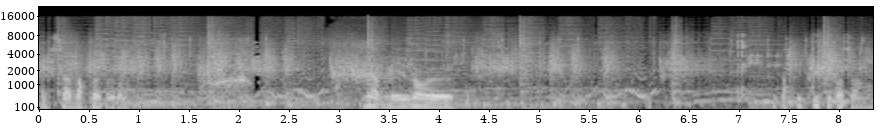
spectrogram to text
Avec ça, barre-toi, toi là-bas. Merde, mais genre... Euh... Parquet de cul, c'est pas ça. Hein.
